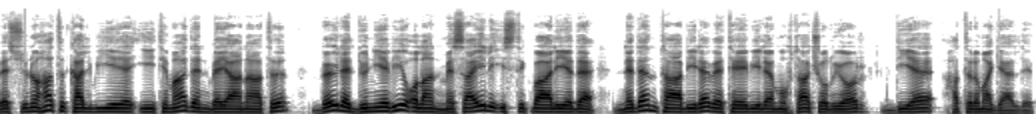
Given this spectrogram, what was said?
ve sünuhat-ı kalbiyeye itimaden beyanatı, böyle dünyevi olan mesail-i istikbaliyede neden tabire ve tevile muhtaç oluyor diye hatırıma geldi.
